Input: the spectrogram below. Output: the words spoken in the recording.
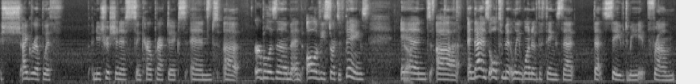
sh- I grew up with nutritionists and chiropractics and uh, herbalism and all of these sorts of things, and yeah. uh, and that is ultimately one of the things that that saved me from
